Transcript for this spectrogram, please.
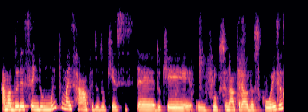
amadurecendo muito mais rápido do que, esses, é, do que o fluxo natural das coisas,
